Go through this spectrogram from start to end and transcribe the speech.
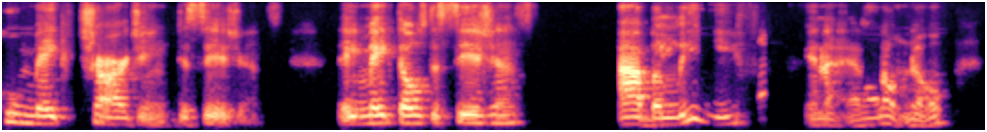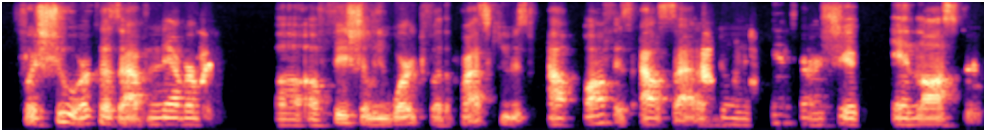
who make charging decisions. They make those decisions, I believe, and I, and I don't know for sure because I've never uh, officially worked for the prosecutor's office outside of doing an internship in law school.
